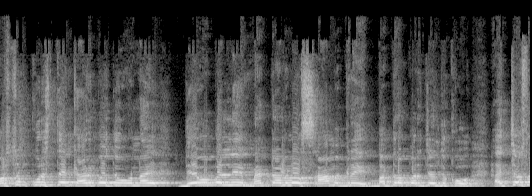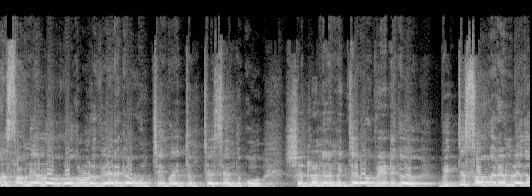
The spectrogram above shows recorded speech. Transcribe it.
వర్షం కురిస్తే కారిపోతూ ఉన్నాయి. దేవుపల్లి మెంటాడలో సామగ్రి భద్రపరిచేందుకు అత్యవసర సమయాల్లో రోగులను వేరుగా ఉంచి వైద్యం చేసేందుకు షెడ్లు నిర్మించారు. వీటికి విద్యుత్ సౌకర్యం లేదు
